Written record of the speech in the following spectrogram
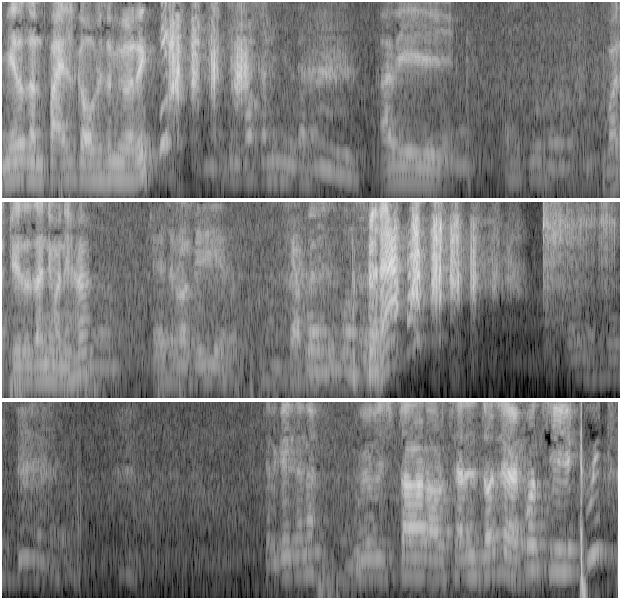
मेरो झन् पाइल्सको अपरेसन गरेँ। एकछिन भरे ट्रेजर जाने भने ह? ट्रेजरमा फेरि केही छैन? विल स्टार्ट आवर च्यालेन्ज डल्ले आएपछि ट्विट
